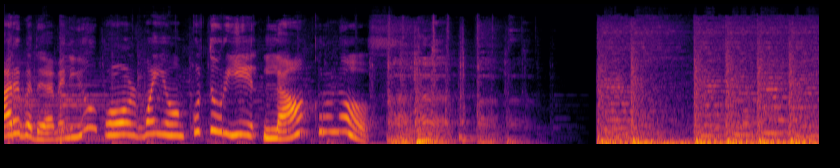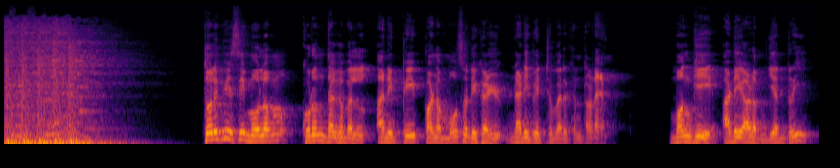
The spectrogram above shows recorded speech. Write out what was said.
அறுபது அவென்யூ போல் வயோங் புத்தூரியில் லா குருனோவ். தொலைபேசி மூலம் குறுந்தகவல் அனுப்பி பண மோசடிகள் நடைபெற்று வருகின்றன. வங்கி அடையாளம் இன்றி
